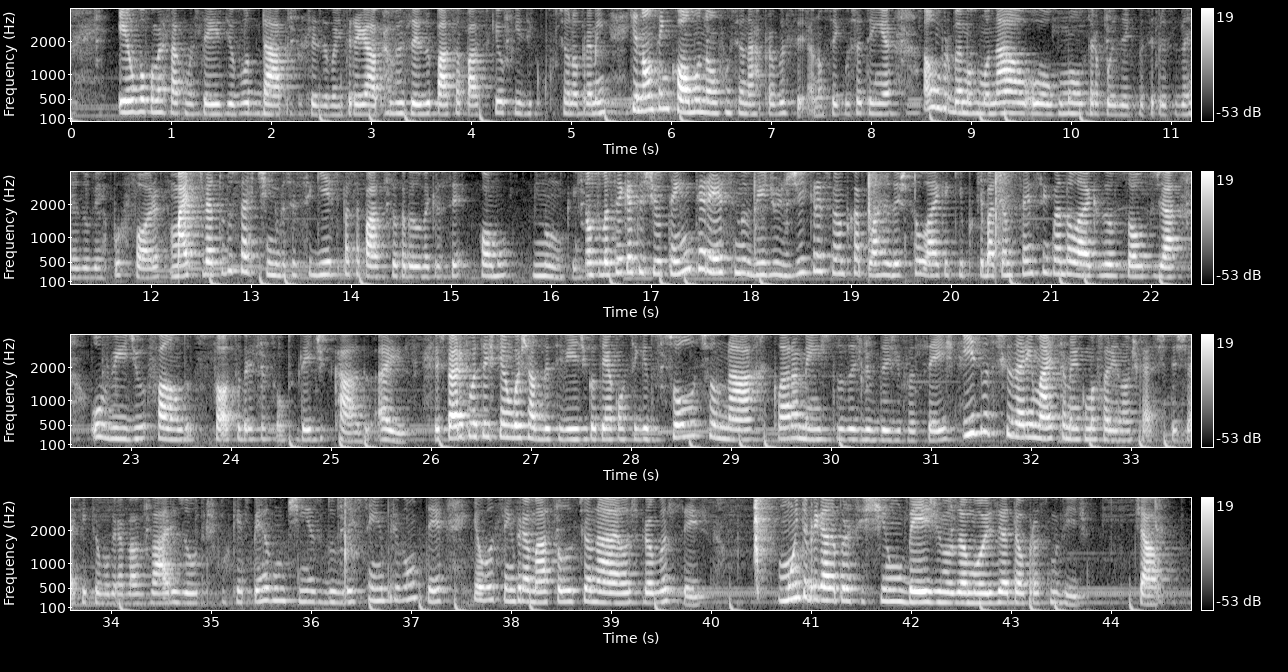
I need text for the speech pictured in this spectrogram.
eu vou conversar com vocês e eu vou dar pra vocês, eu vou entregar pra vocês o passo a passo que eu fiz e que funcionou pra mim, que não tem como não funcionar pra você, a não ser que você tenha algum problema hormonal ou alguma outra coisa que você precisa resolver por fora. Mas se tiver tudo certinho, você seguir esse passo a passo, seu cabelo vai crescer como nunca. Então se você que assistiu tem interesse no vídeo de crescimento capilar, já deixa o seu like aqui, porque batendo 150 likes eu solto já o vídeo falando só sobre esse assunto, dedicado a isso. Eu espero que vocês tenham gostado desse vídeo, que eu tenha conseguido solucionar claramente todas as dúvidas de vocês. E se vocês quiserem mais também, como eu falei, não esquece de deixar aqui que eu vou gravar vários outros, porque perguntinhas e dúvidas sempre vão ter e eu vou sempre amar solucionar elas pra vocês. Muito obrigada por assistir, um beijo, meus amores, e até o próximo vídeo. Tchau!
